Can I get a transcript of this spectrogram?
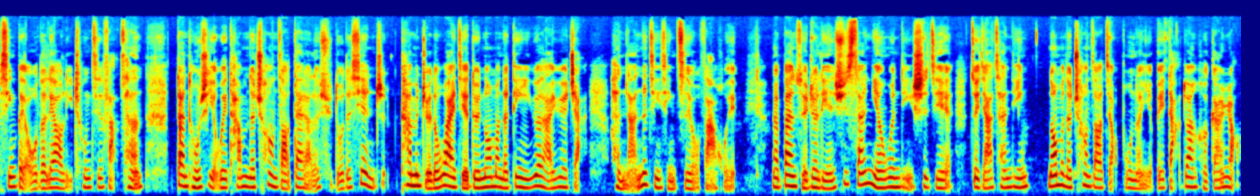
新北欧的料理冲击法餐，但同时也为他们的创造带来了许多的限制。他们觉得外界对 Norma 的定义越来越窄，很难的进行自由发挥。那伴随着连续三年问鼎世界最佳餐厅，Norma 的创造脚步呢也被打断和干扰。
